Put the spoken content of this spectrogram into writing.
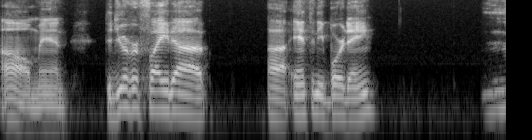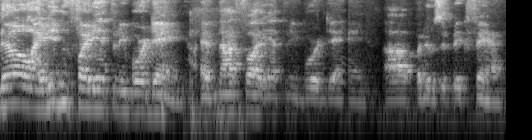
Oh man. Did you ever fight uh, uh, Anthony Bourdain? No, I didn't fight Anthony Bourdain. I have not fought Anthony Bourdain, uh, but I was a big fan.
